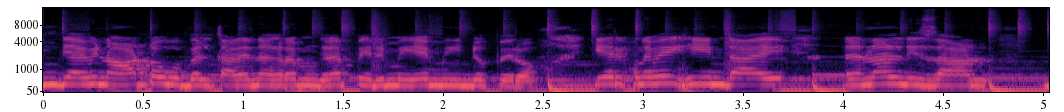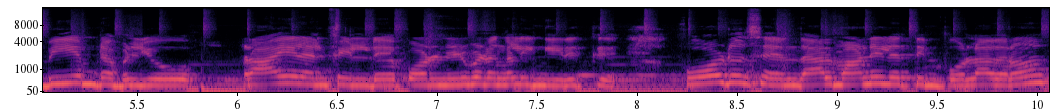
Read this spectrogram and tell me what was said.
இந்தியாவின் ஆட்டோமொபைல் தலைநகரம்ங்கிற பெருமையை மீண்டும் பெறும். ஏற்கனவே Hyundai Renault Nissan BMW Royal Enfield போன்ற நிறுவனங்கள் இங்கே இருக்குது ஃபோர்டு சேர்ந்தால் மாநிலத்தின் பொருளாதாரம்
